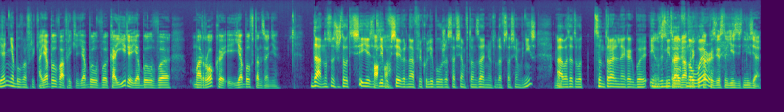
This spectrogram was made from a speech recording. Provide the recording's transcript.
Я не был в Африке. А я был в Африке. Я был в Каире, я был в Марокко, и я был в Танзании. Да, ну в смысле, что вот все ездят Ха-ха. либо в Северную Африку, либо уже совсем в Танзанию, туда совсем вниз, Ну. а вот это вот центральная как бы in ну, the middle Центральную of Африку, как nowhere. известно, ездить нельзя.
